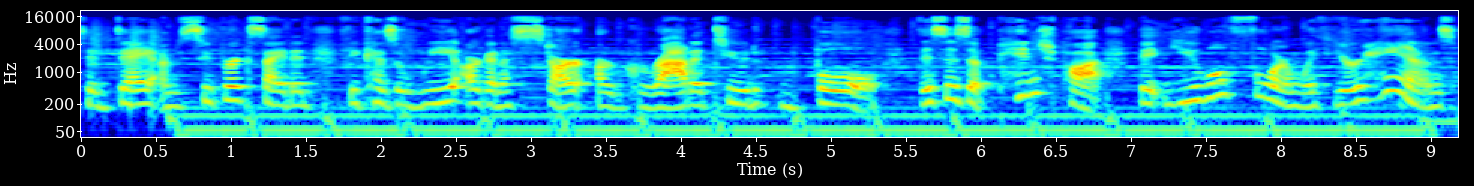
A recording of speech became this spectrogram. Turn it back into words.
Today, I'm super excited because we are gonna start our gratitude bowl. This is a pinch pot that you will form with your hands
